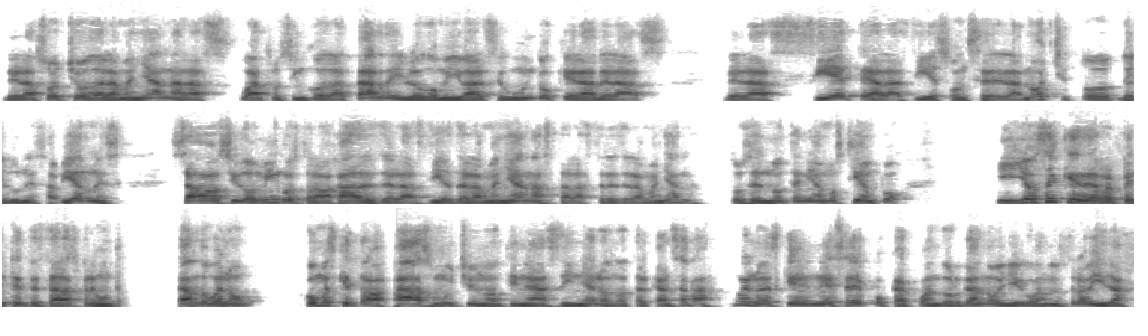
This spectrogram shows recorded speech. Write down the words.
de las 8 de la mañana a las 4 o 5 de la tarde y luego me iba al segundo que era de las, de las 7 a las 10, 11 de la noche, todo de lunes a viernes. Sábados y domingos trabajaba desde las 10 de la mañana hasta las 3 de la mañana. Entonces no teníamos tiempo. Y yo sé que de repente te estarás preguntando, bueno, ¿cómo es que trabajabas mucho y no tenías dinero, no te alcanzaba? Bueno, es que en esa época, cuando Organo llegó a nuestra vida,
